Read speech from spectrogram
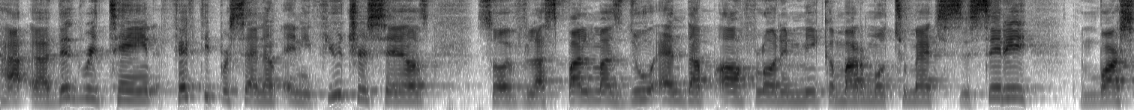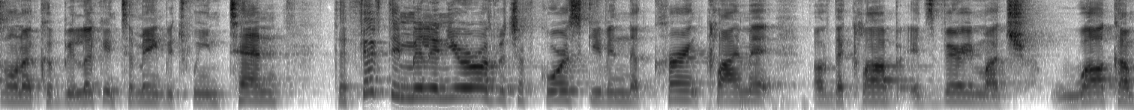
uh, did retain 50% of any future sales. So if Las Palmas do end up offloading Mika Marmol to Manchester City, then Barcelona could be looking to make between 10 to 50 million euros, which of course, given the current climate of the club, it's very much welcome.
